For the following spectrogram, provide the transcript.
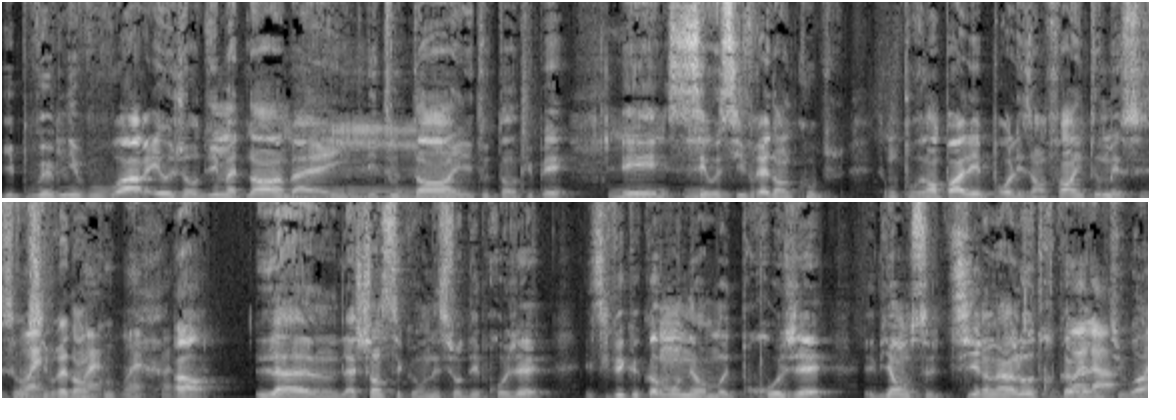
il pouvait venir vous voir, et aujourd'hui, maintenant, bah, il est tout le temps, il est tout le temps occupé. Et c'est aussi vrai dans le couple. On pourrait en parler pour les enfants et tout, mais c'est aussi Ouais, vrai dans ouais, le couple. ouais, Alors, la, la chance, c'est qu'on est sur des projets, et ce qui fait que comme on est en mode projet, eh bien, on se tire l'un l'autre quand Voilà, même, tu vois.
